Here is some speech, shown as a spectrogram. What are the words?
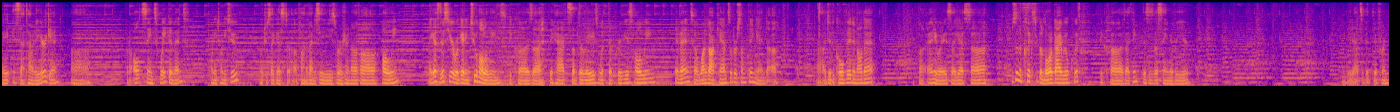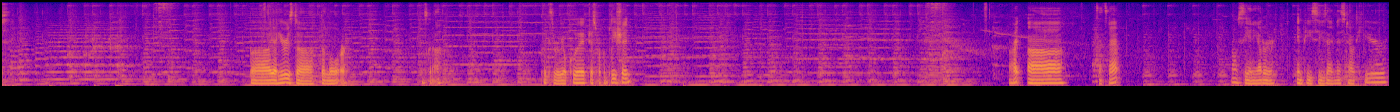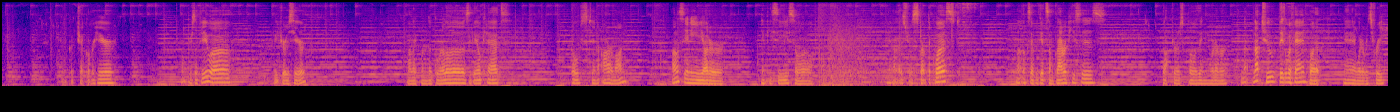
It's that time of the year again. Uh, for the All Saints Wake event 2022, which is, I guess, the Final Fantasy's version of uh, Halloween. I guess this year we're getting two Halloweens because uh, they had some delays with the previous Halloween event. Uh, one got cancelled or something, and uh, uh, due to COVID and all that. But anyways, I guess uh, I'm just gonna click through the lore guy real quick because I think this is the same every year. Maybe that's a bit different. But yeah, here's the, the lore. I'm just gonna click through real quick just for completion. Alright, uh, that's that. I don't see any other NPCs I missed out here. Go check over here. Oh, there's a few, uh, creatures here. I like one of the gorillas, a gale cat, ghost, and Ahriman. I don't see any other NPCs, so yeah, let's just start the quest. Well, looks like we get some glamour pieces, doctor's clothing, whatever. Not, not too big of a fan, but eh, whatever, it's free.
